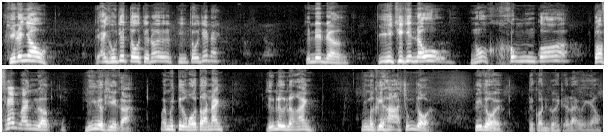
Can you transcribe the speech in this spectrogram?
Khi đánh nhau thì anh không giết tôi thì nói thì tôi giết anh. Cho nên là cái ý chí chiến đấu nó không có cho phép anh được nghĩ việc gì cả. Anh mình tự bảo toàn anh, giữ lực lượng anh nhưng mà khi hạ xuống rồi, khi rồi thì con người trở lại với nhau.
